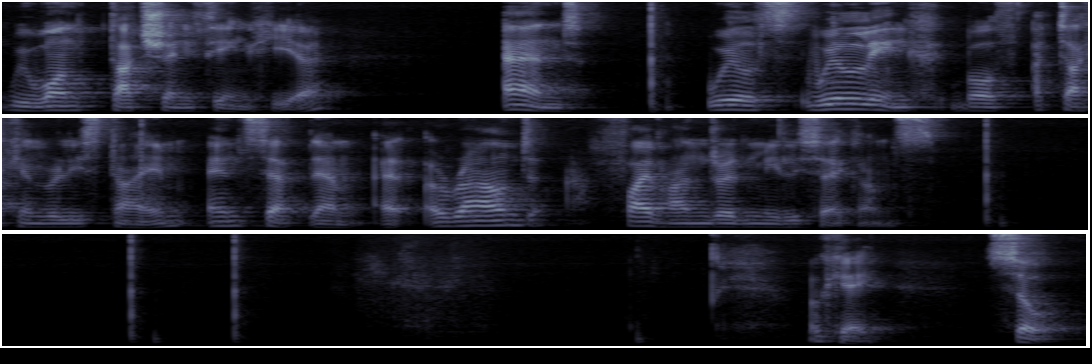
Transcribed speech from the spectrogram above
We won't touch anything here and we'll, we'll link both attack and release time and set them at around 500 milliseconds. Okay, so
